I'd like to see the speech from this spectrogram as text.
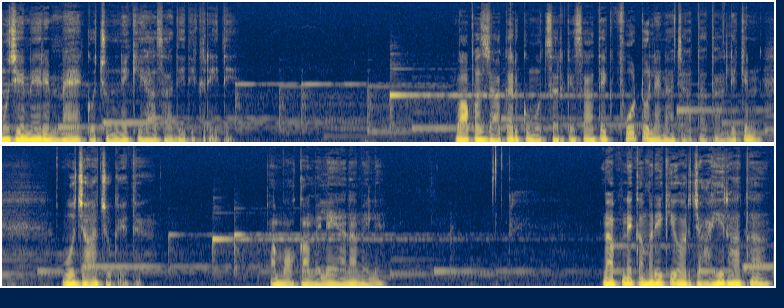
मुझे मेरे मैं को चुनने की आज़ादी दिख रही थी। वापस जाकर कुमुद सर के साथ एक फ़ोटो लेना चाहता था, लेकिन वो जा चुके थे। अब मौका मिले या ना मिले। मैं अपने कमरे की ओर जा ही रहा था।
